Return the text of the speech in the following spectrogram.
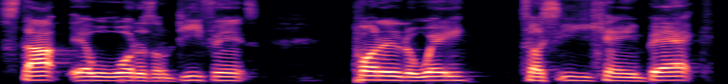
stopped Edward Waters on defense, punted it away. Tuskegee came back,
